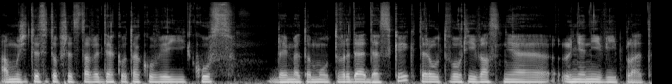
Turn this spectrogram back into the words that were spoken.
a můžete si to představit jako takový kus dejme tomu tvrdé desky, kterou tvoří vlastně lněný výplet.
